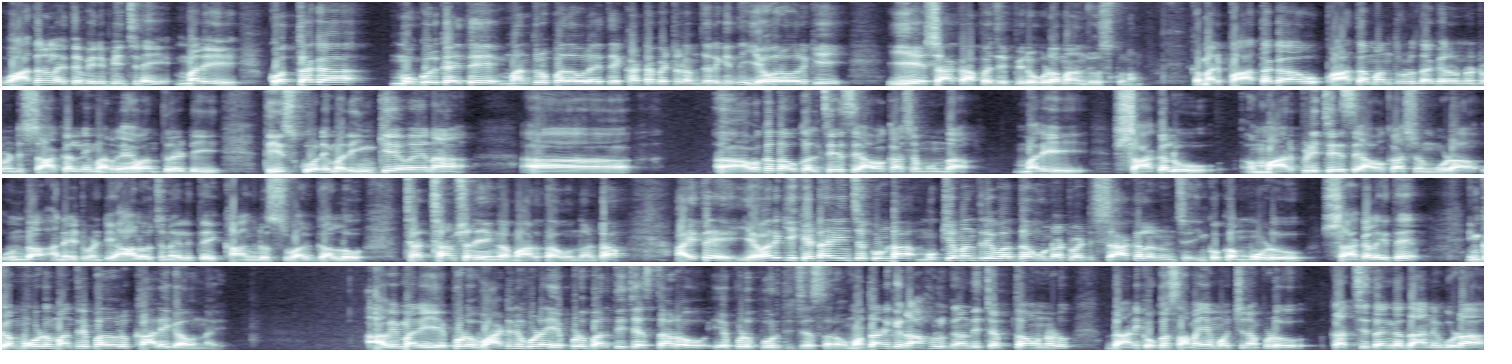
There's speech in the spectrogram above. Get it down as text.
వాదనలు అయితే వినిపించినాయి. మరి కొత్తగా ముగ్గురికైతే మంత్రి పదవులు అయితే కట్టబెట్టడం జరిగింది. ఎవరెవరికి ఏ శాఖ అప్పజెప్పిరో కూడా మనం చూసుకున్నాం. ఇక మరి పాతగా పాత మంత్రుల దగ్గర ఉన్నటువంటి శాఖల్ని మరి రేవంత్ రెడ్డి తీసుకొని మరి ఇంకేమైనా అవకతవకలు చేసే అవకాశం ఉందా? మరి శాఖలు మార్పిడి చేసే అవకాశం కూడా ఉందా అనేటువంటి ఆలోచనలు అయితే కాంగ్రెస్ వర్గాల్లో చర్చాంశనీయంగా మారుతూ ఉందంట. అయితే ఎవరికి కేటాయించకుండా ముఖ్యమంత్రి వద్ద ఉన్నటువంటి శాఖల నుంచి ఇంకొక మూడు శాఖలైతే ఇంకా మూడు మంత్రి పదవులు ఖాళీగా ఉన్నాయి. అవి మరి ఎప్పుడు వాటిని కూడా ఎప్పుడు భర్తీ చేస్తారో ఎప్పుడు పూర్తి చేస్తారో. మొత్తానికి రాహుల్ గాంధీ చెప్తా ఉన్నాడు దానికి ఒక సమయం వచ్చినప్పుడు ఖచ్చితంగా దాన్ని కూడా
